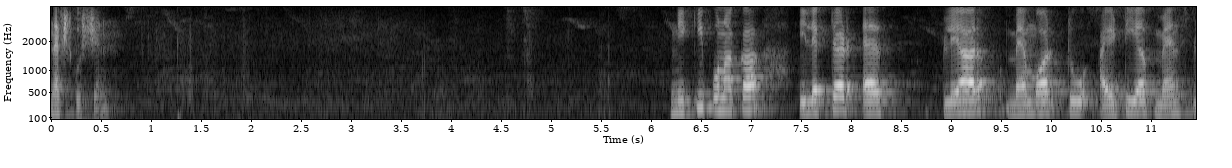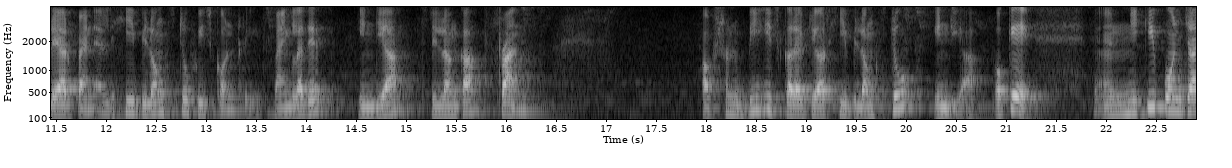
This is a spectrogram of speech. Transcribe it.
next question निकी पोनाका elected as player member to ITF men's player panel he belongs to which country Bangladesh India Sri Lanka France option B is correct here he belongs to India okay Nikki Poncha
